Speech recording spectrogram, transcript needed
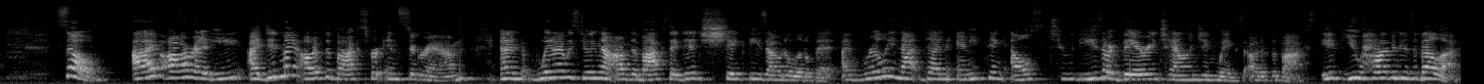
So I've already, I did my out of the box for Instagram. And when I was doing that out of the box, I did shake these out a little bit. I've really not done anything else to these. These are very challenging wigs out of the box. If you have an Isabella,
